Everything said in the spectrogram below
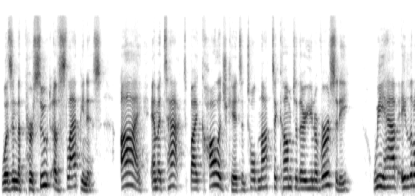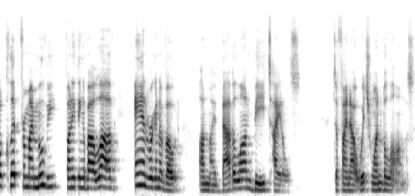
was in the pursuit of slappiness. I am attacked by college kids and told not to come to their university. We have a little clip from my movie, Funny Thing About Love, and we're going to vote on my Babylon Bee titles to find out which one belongs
